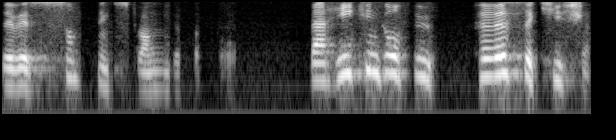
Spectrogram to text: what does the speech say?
there is something stronger for Paul that he can go through persecution.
